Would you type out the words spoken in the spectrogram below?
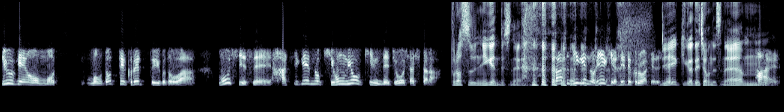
10元をも戻ってくれということは、もしですね、8元の基本料金で乗車したら、プラス2元ですね。プラス2元の利益が出てくるわけです利ね。益が出ちゃうんですね。うん。はい。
